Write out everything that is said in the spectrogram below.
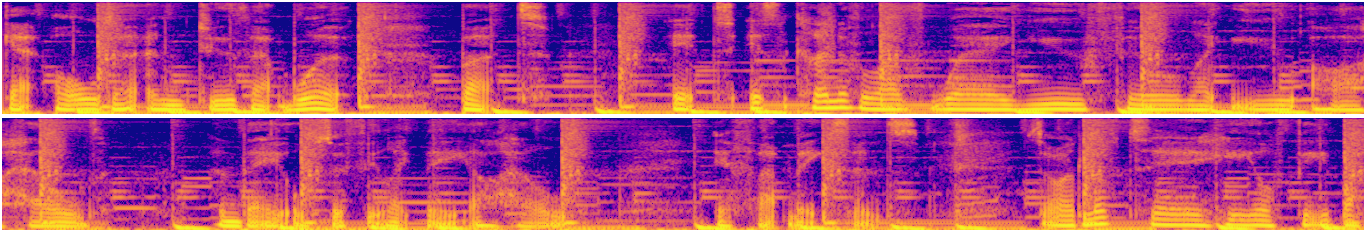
get older and do that work. But it, it's the kind of love where you feel like you are held and they also feel like they are held, if that makes sense. So I'd love to hear your feedback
